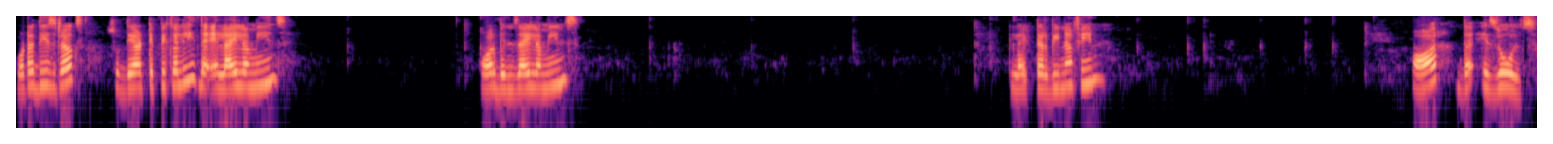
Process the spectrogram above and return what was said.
what are these drugs? So they are typically the allylamines or benzylamines like terbinafine or the azoles.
